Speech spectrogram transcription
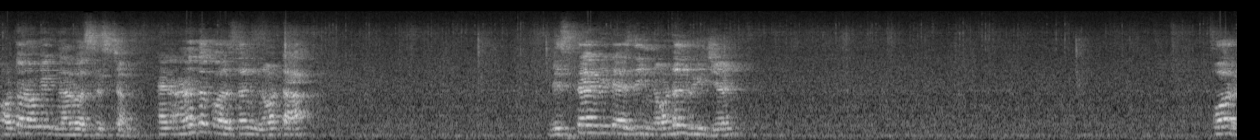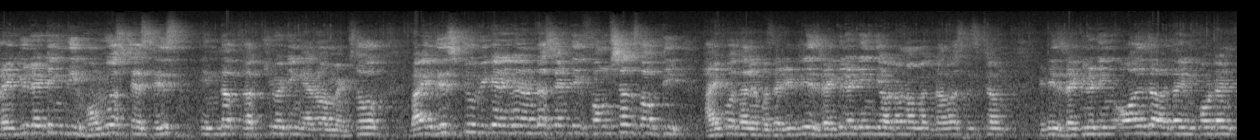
autonomic nervous system and another person Nauta described it as the nodal region for regulating the homeostasis in the fluctuating environment. So by this too we can even understand the functions of the hypothalamus that it is regulating the autonomic nervous system, it is regulating all the other important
